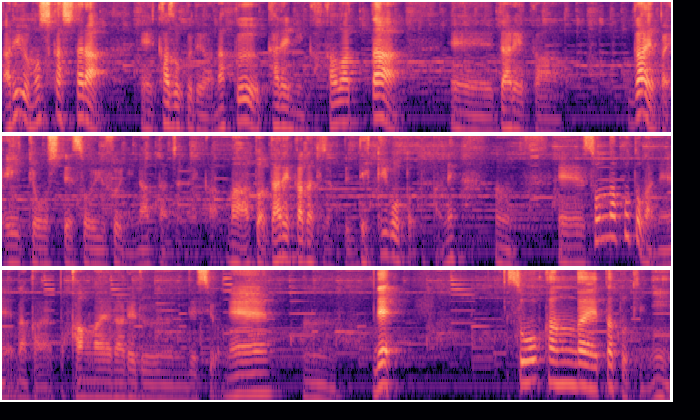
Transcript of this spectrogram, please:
あるいはもしかしたら、えー、家族ではなく彼に関わった、えー、誰かがやっぱり影響してそういう風になったんじゃないか。まああとは誰かだけじゃなくて出来事とかね、うん。えー、そんなことがねなんかやっぱ考えられるんですよね。うん。でそう考えた時に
